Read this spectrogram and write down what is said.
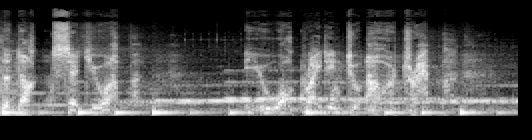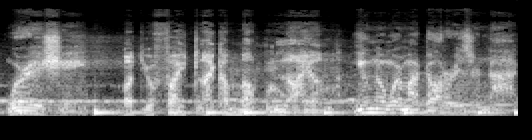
The doc set you up. You walk right into our trap. Where is she? But you fight like a mountain lion. You know where my daughter is or not?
